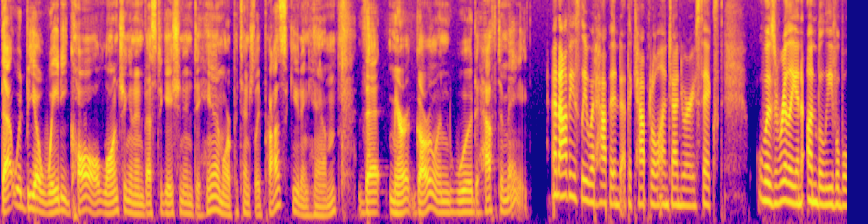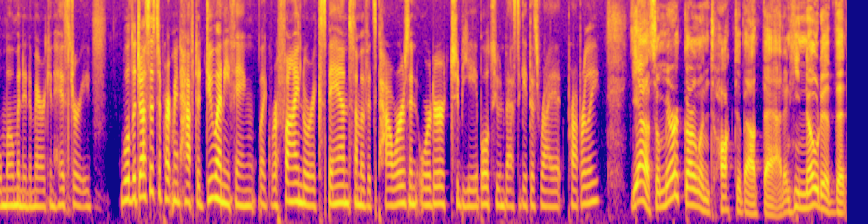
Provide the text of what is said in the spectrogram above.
That would be a weighty call, launching an investigation into him or potentially prosecuting him, that Merrick Garland would have to make. And obviously, what happened at the Capitol on January 6th was really an unbelievable moment in American history. Will the Justice Department have to do anything like refine or expand some of its powers in order to be able to investigate this riot properly? Yeah, so Merrick Garland talked about that, and he noted that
